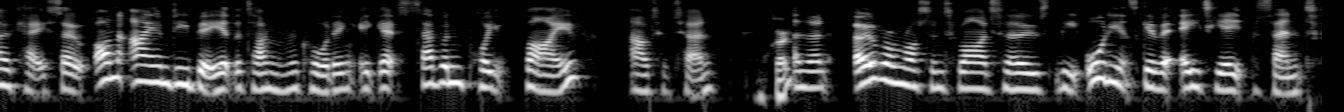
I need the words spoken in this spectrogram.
Okay, so on IMDb at the time of recording, it gets 7.5 out of 10. okay. And then over on Rotten Tomatoes, the audience give it 88%, and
